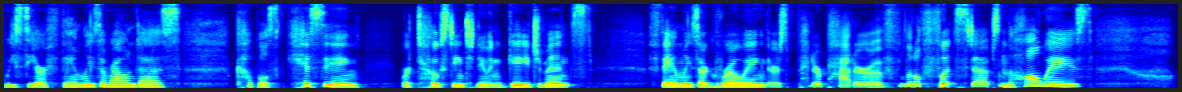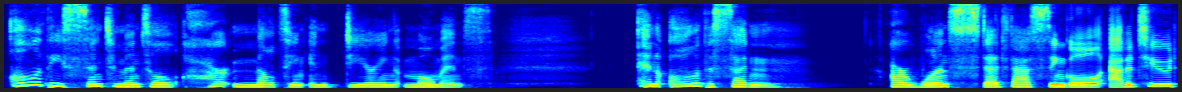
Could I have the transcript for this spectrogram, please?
We see our families around us, couples kissing, we're toasting to new engagements. Families are growing. There's pitter patter of little footsteps in the hallways. All of these sentimental, heart melting, endearing moments. And all of a sudden, our once steadfast single attitude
